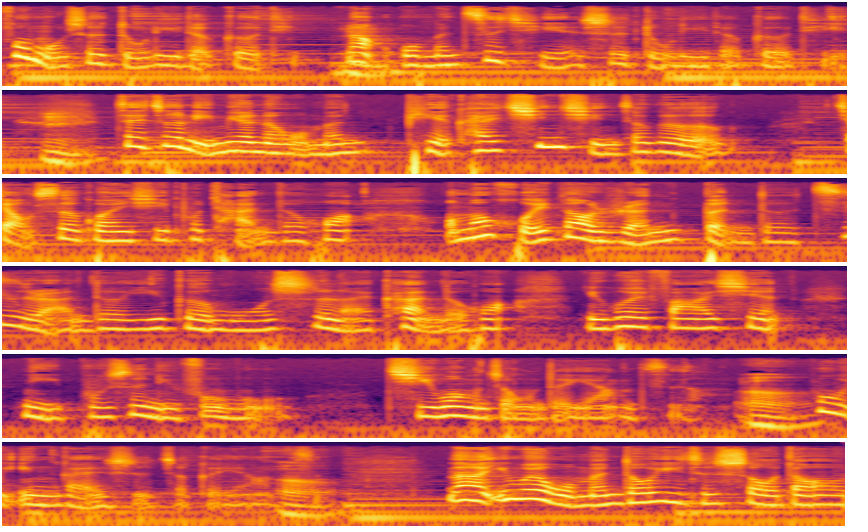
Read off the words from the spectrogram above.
父母是独立的个体，那我们自己也是独立的个体。嗯，在这里面呢，我们撇开亲情这个角色关系不谈的话。我们回到人本的自然的一个模式来看的话，你会发现你不是你父母期望中的样子，嗯，不应该是这个样子。那因为我们都一直受到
